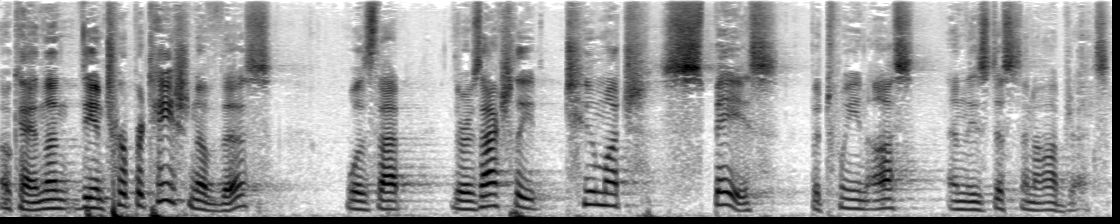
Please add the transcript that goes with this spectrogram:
Okay, and then the interpretation of this was that there is actually too much space between us and these distant objects.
